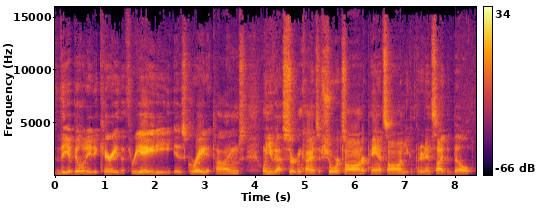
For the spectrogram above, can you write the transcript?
the ability to carry the 380 is great at times when you've got certain kinds of shorts on or pants on. You can put it inside the belt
